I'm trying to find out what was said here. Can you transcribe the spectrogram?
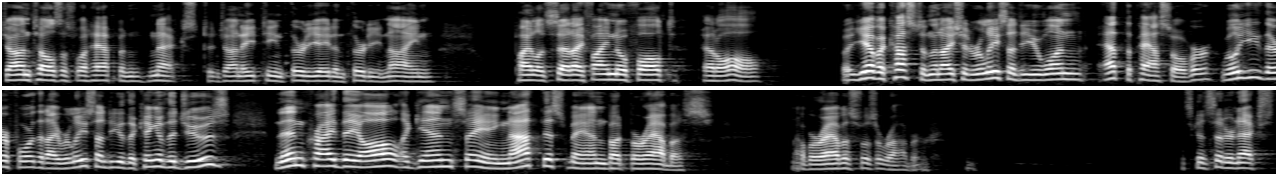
John tells us what happened next. In John 18 38 and 39, Pilate said, I find no fault at all. But ye have a custom that I should release unto you one at the Passover. Will ye therefore that I release unto you the king of the Jews? Then cried they all again, saying, Not this man, but Barabbas. Now Barabbas was a robber. Let's consider next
